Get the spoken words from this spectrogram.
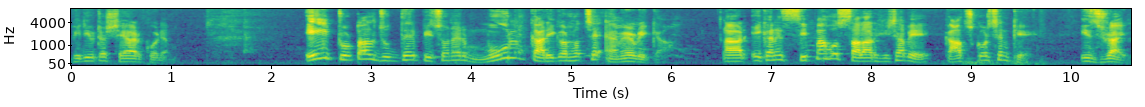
ভিডিওটা শেয়ার করেন। এই টোটাল যুদ্ধের পিছনের মূল কারিগর হচ্ছে আমেরিকা। আর এখানে সিপাহ সালার হিসাবে কাজ করছেন কে? ইসরায়েল।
